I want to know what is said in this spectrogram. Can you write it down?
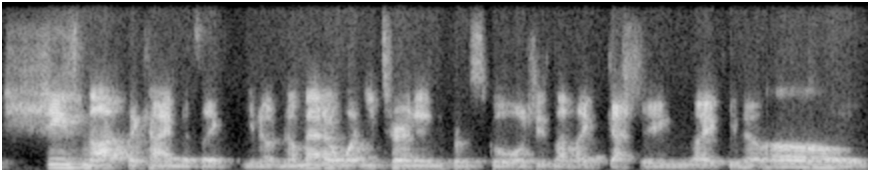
she's not the kind that's like, you know, no matter what you turn in from school, she's not like gushing, like, you know, oh,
